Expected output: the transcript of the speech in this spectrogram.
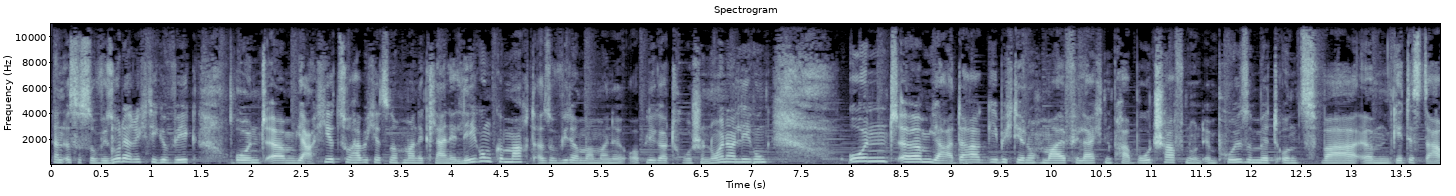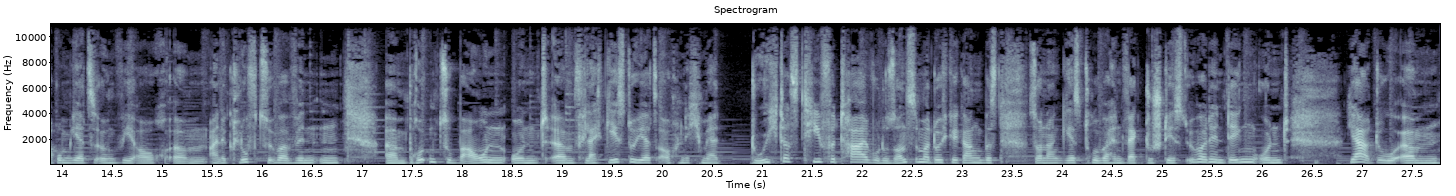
dann ist es sowieso der richtige Weg. Und ähm, ja, hierzu habe ich jetzt noch mal eine kleine Legung gemacht, also wieder mal meine obligatorische Neunerlegung. Und ähm, ja, da gebe ich dir nochmal vielleicht ein paar Botschaften und Impulse mit. Und zwar ähm, geht es darum, jetzt irgendwie auch ähm, eine Kluft zu überwinden, ähm, Brücken zu bauen. Und ähm, vielleicht gehst du jetzt auch nicht mehr durch das tiefe Tal, wo du sonst immer durchgegangen bist, sondern gehst drüber hinweg. Du stehst über den Dingen und ja, du ähm,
